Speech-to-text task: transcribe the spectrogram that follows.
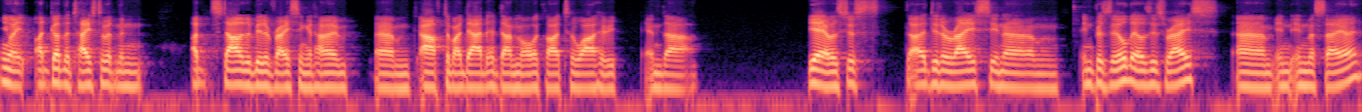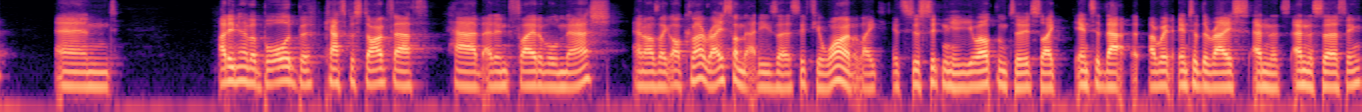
anyway, I'd got the taste of it, and then I'd started a bit of racing at home um, after my dad had done Molokai to Oahu, and uh, yeah, it was just I did a race in um, in Brazil. There was this race um, in in Maceió, and I didn't have a board, but Casper Steinfath had an inflatable Naish. And I was like, "Oh, can I race on that?" He's like, "If you want, like, it's just sitting here. You're welcome to." It's like entered that. I went entered the race and the and the surfing,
